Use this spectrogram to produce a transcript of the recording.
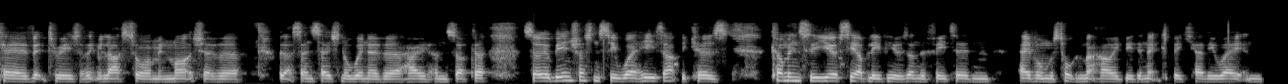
KO victories. I think we last saw him in March over with that sensational win over Harry Hunsucker. So it'll be interesting to see where he's at because coming into the UFC, I believe he was undefeated and everyone was talking about how he'd be the next big heavyweight. And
